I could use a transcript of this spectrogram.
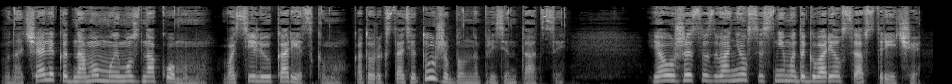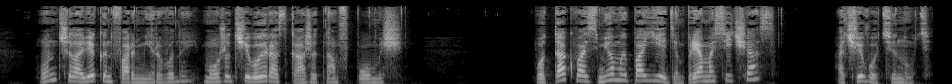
Вначале к одному моему знакомому, Василию Корецкому, который, кстати, тоже был на презентации. Я уже созвонился с ним и договорился о встрече. Он человек информированный, может, чего и расскажет нам в помощь. Вот так возьмем и поедем. Прямо сейчас? А чего тянуть?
